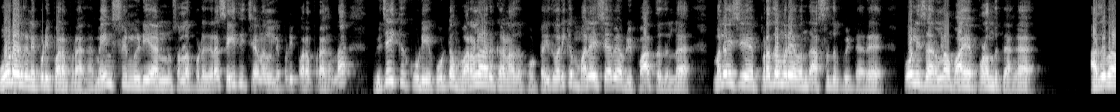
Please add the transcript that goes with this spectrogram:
ஊடகங்கள் எப்படி பரப்புறாங்க? மெயின் ஸ்ட்ரீம் மீடியான்னு சொல்லப்படுகிற செய்தி சேனல்கள் எப்படி பரப்புறாங்கன்னா விஜய்க்கு கூடிய கூட்டம் வரலாறு காணாத கூட்டம். இது வரைக்கும் மலேசியாவே அப்படி பார்த்ததில்ல. மலேசிய பிரதமரே வந்து அசந்து போயிட்டாரு. போலீஸாரெல்லாம் வாயை பிளந்துட்டாங்க அதுவா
